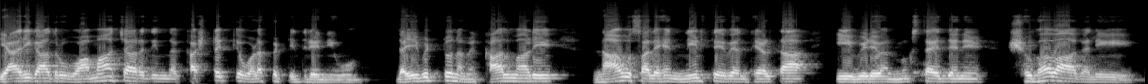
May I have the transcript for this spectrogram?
ಯಾರಿಗಾದ್ರೂ ವಾಮಾಚಾರದಿಂದ ಕಷ್ಟಕ್ಕೆ ಒಳಪಟ್ಟಿದ್ರೆ ನೀವು ದಯವಿಟ್ಟು ನಮಗೆ ಕಾಲ್ ಮಾಡಿ, ನಾವು ಸಲಹೆ ನೀಡ್ತೇವೆ ಅಂತ ಹೇಳ್ತಾ ಈ ವಿಡಿಯೋವನ್ನು ಮುಗಿಸ್ತಾ ಇದ್ದೇನೆ. ಶುಭವಾಗಲಿ.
